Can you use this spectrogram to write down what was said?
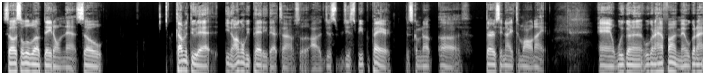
So, it's a little update on that. So, coming through that, you know, I'm going to be petty that time. So, I just just be prepared. This coming up uh Thursday night, tomorrow night and we're gonna we're gonna have fun, man. We're gonna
